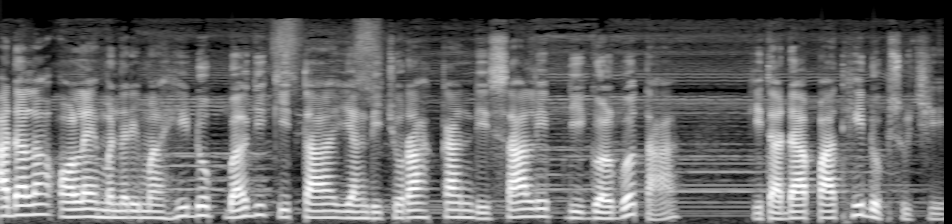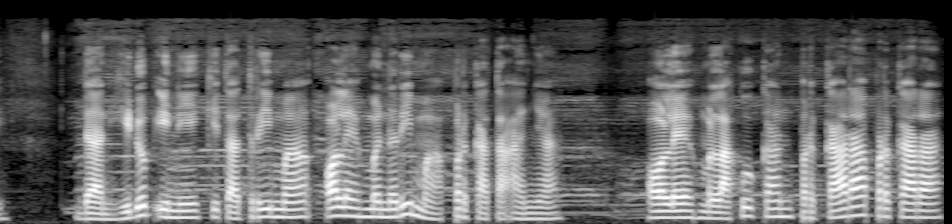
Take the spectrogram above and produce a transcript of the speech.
Adalah oleh menerima hidup bagi kita yang dicurahkan di salib di Golgota, kita dapat hidup suci. Dan hidup ini kita terima oleh menerima perkataannya, oleh melakukan perkara-perkara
